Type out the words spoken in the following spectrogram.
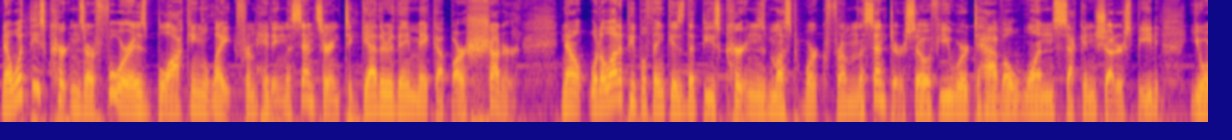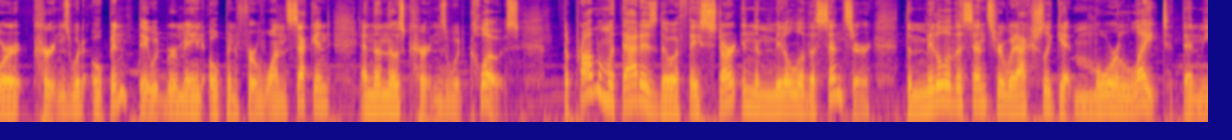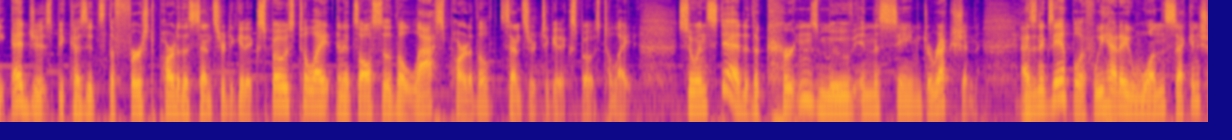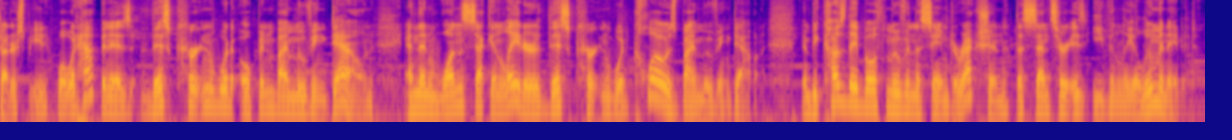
Now what these curtains are for is blocking light from hitting the sensor and together they make up our shutter. Now what a lot of people think is that these curtains must work from the center. So if you were to have a one second shutter speed, your curtains would open, they would remain open for one second, and then those curtains would close. The problem with that is though, if they start in the middle of the sensor, the middle of the sensor would actually get more light than the edges because it's the first part of the sensor to get exposed to light and it's also the last part of the sensor to get exposed to light. So instead, the curtains move in the same direction. As an example, if we had a one second shutter speed, what would happen is this curtain would open by moving down and then one second later, this curtain would close by moving down. And because they both move in the same direction, the sensor is evenly illuminated.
